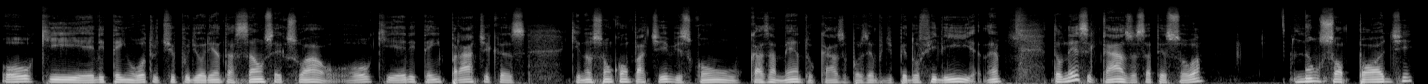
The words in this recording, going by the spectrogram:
ou que ele tem outro tipo de orientação sexual, ou que ele tem práticas que não são compatíveis com o casamento, o caso, por exemplo, de pedofilia. Né? Então, nesse caso, essa pessoa não só pode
